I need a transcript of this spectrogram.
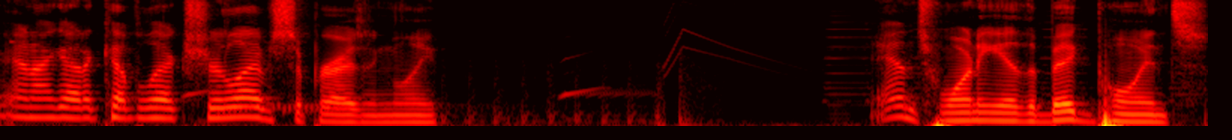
And I got a couple extra lives, surprisingly. And 20 of the big points.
